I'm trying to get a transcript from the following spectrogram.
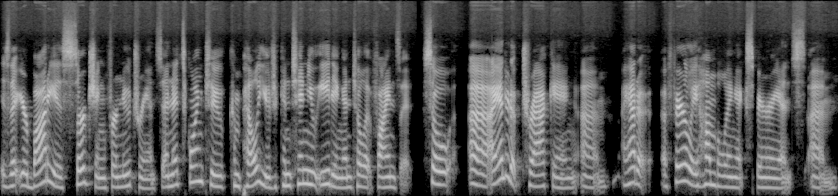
is that your body is searching for nutrients and it's going to compel you to continue eating until it finds it. So uh, I ended up tracking. Um, I had a, a, fairly humbling experience. Um,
